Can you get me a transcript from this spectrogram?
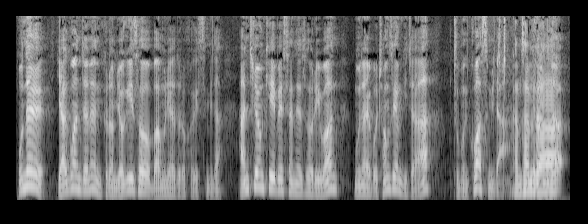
오늘 야구 한자는 그럼 여기서 마무리하도록 하겠습니다. 안치용 KBS 해설위원, 문화일보 정세영 기자 두 분 고맙습니다. 감사합니다.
